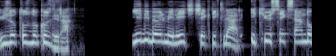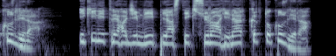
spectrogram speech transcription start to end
139 lira. 7 bölmeli çiçeklikler 289 lira. 2 litre hacimli plastik sürahiler 49 lira.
